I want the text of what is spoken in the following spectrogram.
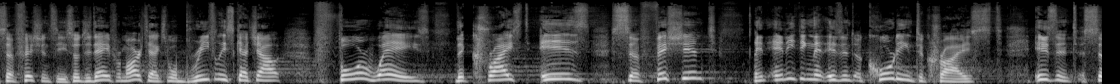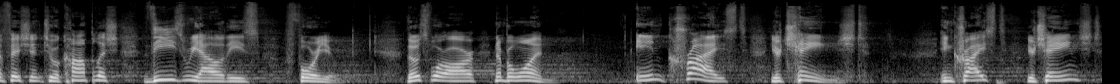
sufficiency. So today, from our text, we'll briefly sketch out four ways that Christ is sufficient, and anything that isn't according to Christ isn't sufficient to accomplish these realities for you. Those four are number one, in Christ, you're changed. In Christ, you're changed.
